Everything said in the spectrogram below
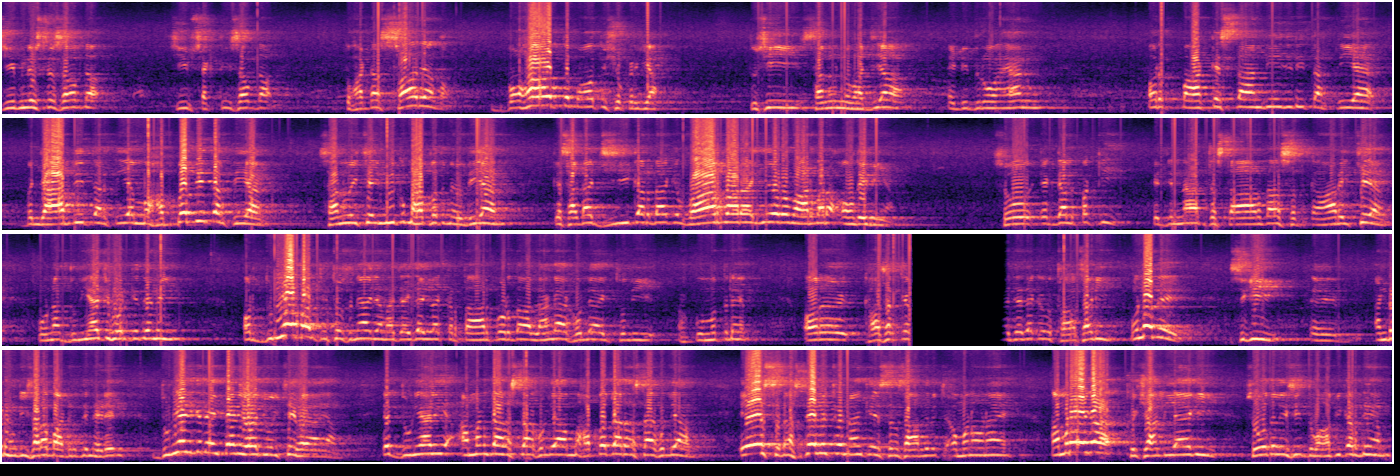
Chief minister ਸਾਹਿਬ ਦਾ, chief secretary ਸਾਹਿਬ ਦਾ, ਤੁਹਾਡਾ ਸਾਰਿਆਂ ਦਾ ਬਹੁਤ ਬਹੁਤ ਸ਼ੁਕਰੀਆ। ਤੁਸੀਂ ਸਾਨੂੰ ਨਵਾਜਿਆ ਐਡੀ ਦੂਰੋਂ ਆਇਆਂ ਨੂੰ ਔਰ ਪਾਕਿਸਤਾਨ ਦੀ ਜਿਹੜੀ ਧਰਤੀ ਹੈ, ਪੰਜਾਬ ਦੀ ਧਰਤੀ ਹੈ, ਮੁਹੱਬਤ ਦੀ ਧਰਤੀ ਹੈ, ਸਾਨੂੰ ਇੱਥੇ ਇੰਨੀ ਕੁ ਮੁਹੱਬਤ ਮਿਲਦੀ ਹੈ ਕਿ ਸਾਡਾ ਜੀ ਕਰਦਾ ਕਿ ਵਾਰ-ਵਾਰ ਆਈਏ ਔਰ ਵਾਰ-ਵਾਰ ਆਉਂਦੇ ਵੀ ਆ ਸੋ ਇੱਕ ਗੱਲ ਪੱਕੀ ਕਿ ਜਿੰਨਾ ਦਸਤਾਰ ਦਾ ਸਤਕਾਰ ਇੱਥੇ ਆ ਉਹਨਾਂ ਦੁਨੀਆ 'ਚ ਹੋਰ ਕਿਤੇ ਨਹੀਂ। ਔਰ ਦੁਨੀਆ ਭਰ 'ਚ ਇੱਥੋਂ ਸੁਣਿਆ ਜਾਣਾ ਚਾਹੀਦਾ ਜਿਹੜਾ ਕਰਤਾਰਪੁਰ ਦਾ ਲਾਂਘਾ ਖੋਲਿਆ ਇੱਥੋਂ ਦੀ ਹਕੂਮਤ ਨੇ। ਔਰ ਖਾਸ ਕਰਕੇ ਚਾਹੀਦਾ ਕਿ ਉਹ ਥਾਂ ਉਹਨਾਂ ਦੇ ਸੀਗੀ ਅੰਡਰ ਹੁੰਦੀ ਸਾਰਾ ਬਾਰਡਰ ਦੇ ਨੇੜੇ। ਦੁਨੀਆ 'ਚ ਕਿਤੇ ਇਦਾਂ ਨਹੀਂ ਹੋਇਆ ਜੋ ਇੱਥੇ ਹੋਇਆ ਆ। ਇਹ ਦੁਨੀਆ ਲਈ ਅਮਨ ਦਾ ਰਸਤਾ ਖੁੱਲਿਆ ਮੁਹੱਬਤ ਦਾ ਰਸਤਾ ਖੁੱਲਿਆ ਇਸ ਰਸਤੇ ਵਿੱਚੋਂ ਲੰਘ ਕੇ ਇਸ ਸੰਸਾਰ ਦੇ ਵਿੱਚ ਅਮਨ ਆਉਣਾ ਹੈ। ਅਮਨ ਹੋਏਗਾ ਖੁਸ਼ਹਾਲੀ ਆਏਗੀ। ਸੋ ਉਹਦੇ ਲਈ ਅਸੀਂ ਦੁਆ ਵੀ ਕਰਦੇ ਹਾਂ।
